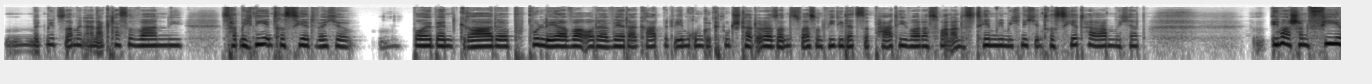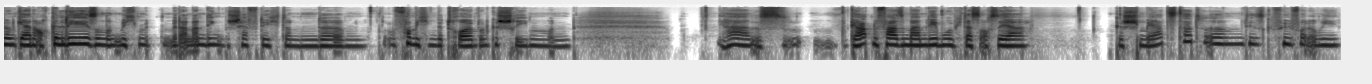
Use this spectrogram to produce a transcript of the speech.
mit mir zusammen in einer Klasse waren. Die, es hat mich nie interessiert, welche Boyband gerade populär war oder wer da gerade mit wem rumgeknutscht hat oder sonst was und wie die letzte Party war. Das waren alles Themen, die mich nicht interessiert haben. Ich habe immer schon viel und gerne auch gelesen und mich mit, mit anderen Dingen beschäftigt und ähm, vor mich hingeträumt und geschrieben. Und ja, es gab eine Phase in meinem Leben, wo mich das auch sehr geschmerzt hat, ähm, dieses Gefühl von irgendwie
